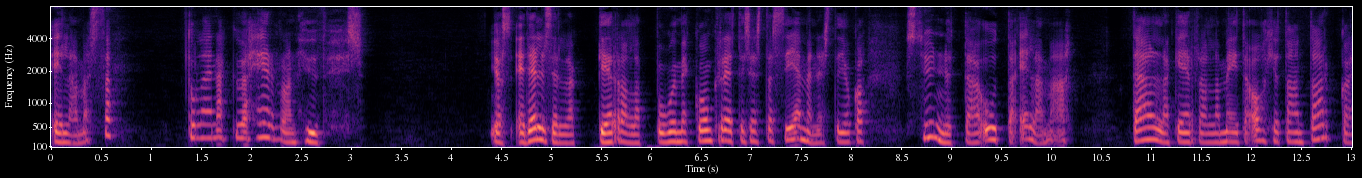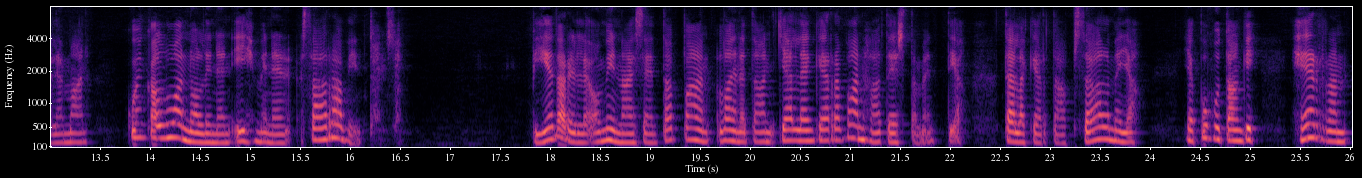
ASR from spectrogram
elämässä tulee näkyä Herran hyvyys. Jos edellisellä kerralla puhuimme konkreettisesta siemenestä, joka synnyttää uutta elämää, tällä kerralla meitä ohjataan tarkkailemaan, kuinka luonnollinen ihminen saa ravintonsa. Pietarille ominaiseen tapaan lainataan jälleen kerran vanhaa testamenttia, tällä kertaa psalmeja, ja puhutaankin Herran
